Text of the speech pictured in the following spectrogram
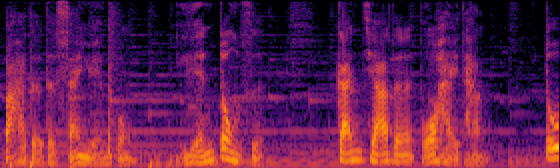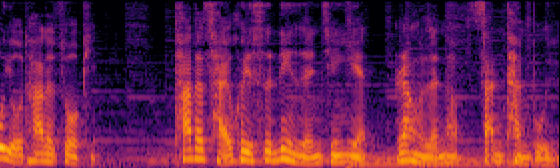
八德的三元宫、圆洞子、甘家的渤海堂，都有他的作品。他的彩绘是令人惊艳，让人呢赞叹不已。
